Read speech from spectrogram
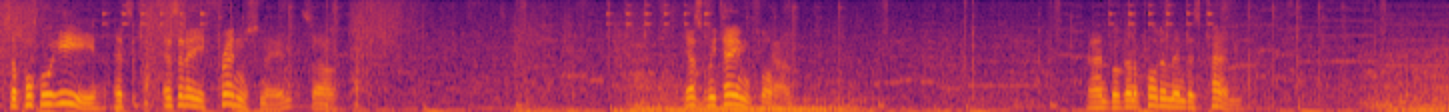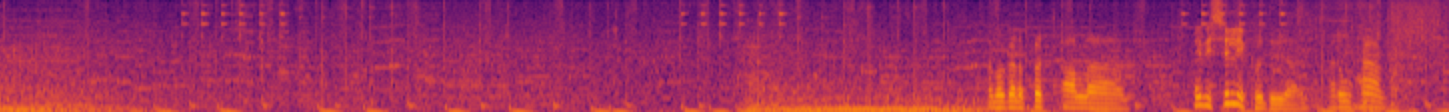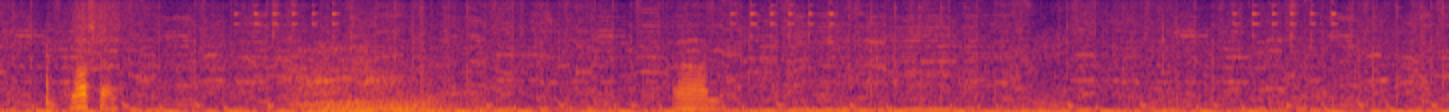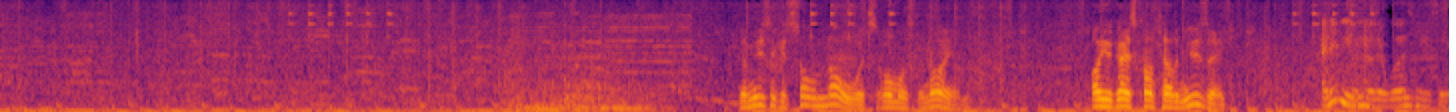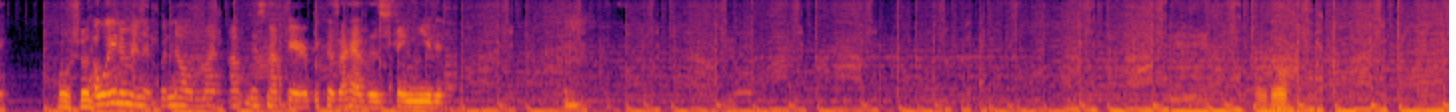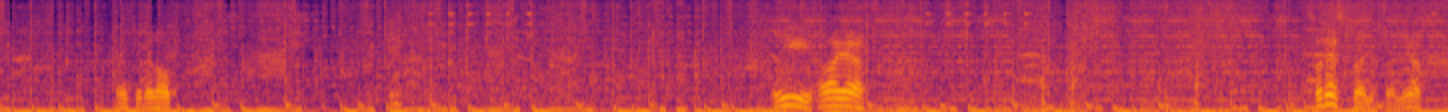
So Pokoi, it's is it a French name? So yes, we tamed Flopper, and we're gonna put him in this pen. And we're gonna put all. Uh, maybe Silly could do that. I don't have Last guy. Um, your music is so low, it's almost annoying. Oh, you guys can't tell the music? I didn't even know there was music. Oh, shit. Oh wait a minute, but no, my, um, it's not fair because I have the stream muted. There we go. Crank it up. Wee, oh yeah. So this French then, yeah.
